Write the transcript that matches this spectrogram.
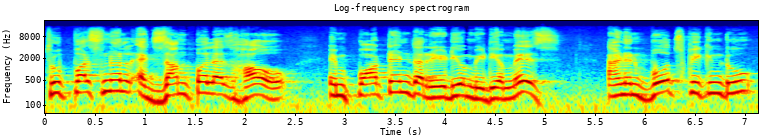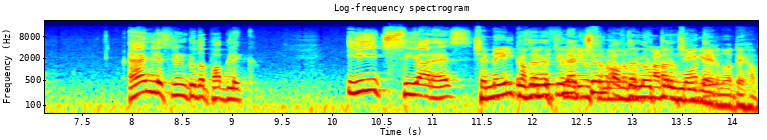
through personal example as how important the radio medium is, and in both speaking to and listening to the public. ചെന്നൈയിൽ ചെയ്യുകയായിരുന്നു അദ്ദേഹം.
